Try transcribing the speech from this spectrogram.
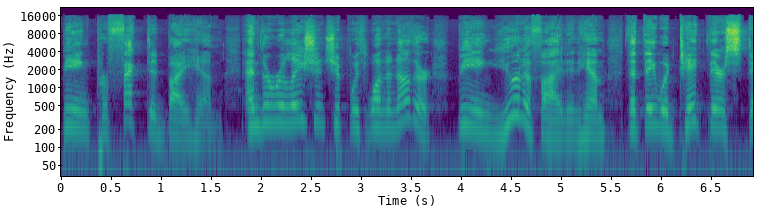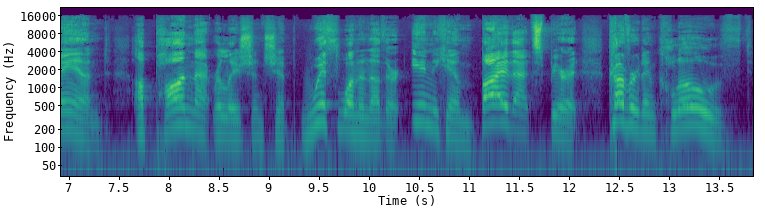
being perfected by Him and their relationship with one another being unified in Him, that they would take their stand upon that relationship with one another in Him by that Spirit, covered and clothed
